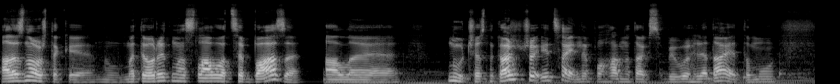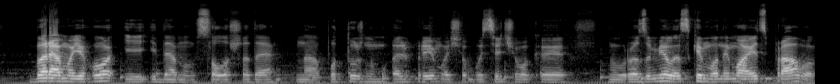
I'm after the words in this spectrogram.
Але знову ж таки, ну, метеоритна слава це база, але, ну, чесно кажучи, і цей непогано так собі виглядає, тому беремо його і йдемо в соло ШД на потужному Ель Примо, щоб усі чуваки ну, розуміли, з ким вони мають справу.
